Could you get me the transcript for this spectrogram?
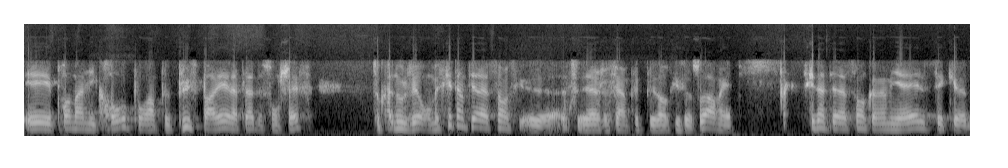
et prendre un micro pour un peu plus parler à la place de son chef. En tout cas, nous le verrons. Mais ce qui est intéressant, là je fais un peu de plaisanterie ce soir, mais ce qui est intéressant quand même, Yael, c'est que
